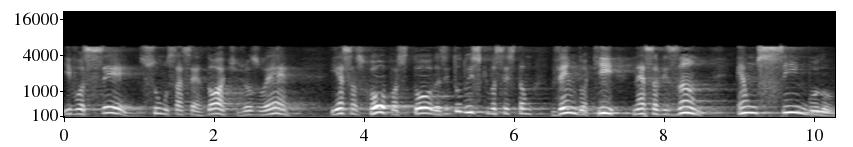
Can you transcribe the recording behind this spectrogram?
e você, sumo sacerdote, Josué, e essas roupas todas, e tudo isso que vocês estão vendo aqui nessa visão, é um símbolo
